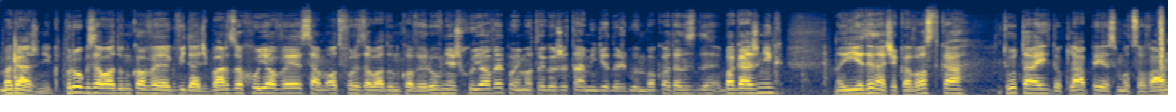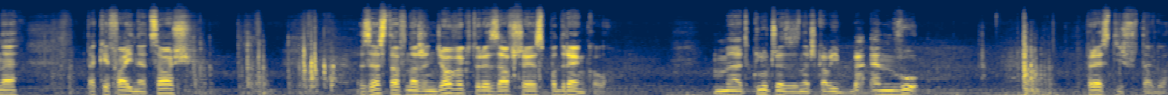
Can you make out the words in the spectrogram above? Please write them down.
Bagażnik. Próg załadunkowy, jak widać, bardzo chujowy. Sam otwór załadunkowy również chujowy, pomimo tego, że tam idzie dość głęboko ten bagażnik. No i jedyna ciekawostka, tutaj do klapy jest mocowane takie fajne coś. Zestaw narzędziowy, który zawsze jest pod ręką. Mamy nawet klucze ze znaczkami BMW. Prestiż tego.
